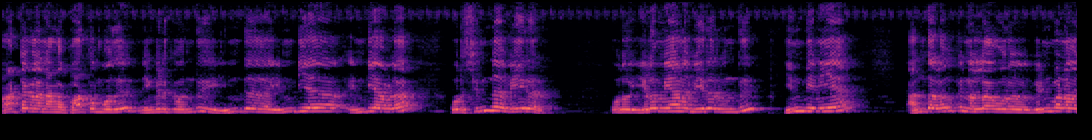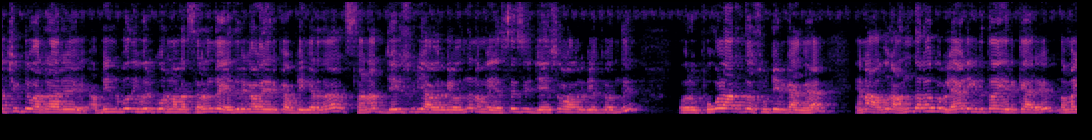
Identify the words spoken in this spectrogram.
ஆட்டங்களை நாங்கள் பார்க்கும்போது எங்களுக்கு வந்து இந்த இந்தியா இந்தியாவில் ஒரு சின்ன வீரர் ஒரு இளமையான வீரர் வந்து இந்தியனிய அந்த அளவுக்கு நல்ல ஒரு வின் பண்ண வச்சுக்கிட்டு வர்றாரு அப்படின்ற போது இவருக்கு ஒரு நல்ல சிறந்த எதிர்காலம் இருக்குது அப்படிங்கிறத சனத் ஜெயசூர்யா அவர்கள் வந்து நம்ம எஸ்எஸ்சி ஜெய்ஸ்வால் அவர்களுக்கு வந்து ஒரு புகழாரத்தை சூட்டியிருக்காங்க. ஏன்னா அவர் அந்த அளவுக்கு விளையாடிக்கிட்டு தான் இருக்காரு. நம்ம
